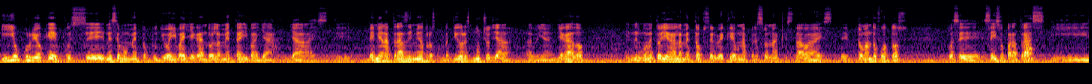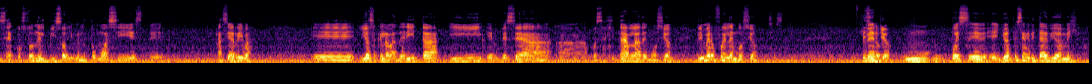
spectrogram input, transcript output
Y ocurrió que pues eh, en ese momento pues yo iba llegando a la meta, iba ya, ya este, venían atrás de mí otros competidores, muchos ya habían llegado. En el momento de llegar a la meta observé que una persona que estaba este, tomando fotos, pues eh, se hizo para atrás y se acostó en el piso y me lo tomó así este, hacia arriba. Eh, yo saqué la banderita y empecé a, a, pues agitarla de emoción. Primero fue la emoción. ¿Qué Pero, sintió? mm, Pues yo empecé a gritar Viva México.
